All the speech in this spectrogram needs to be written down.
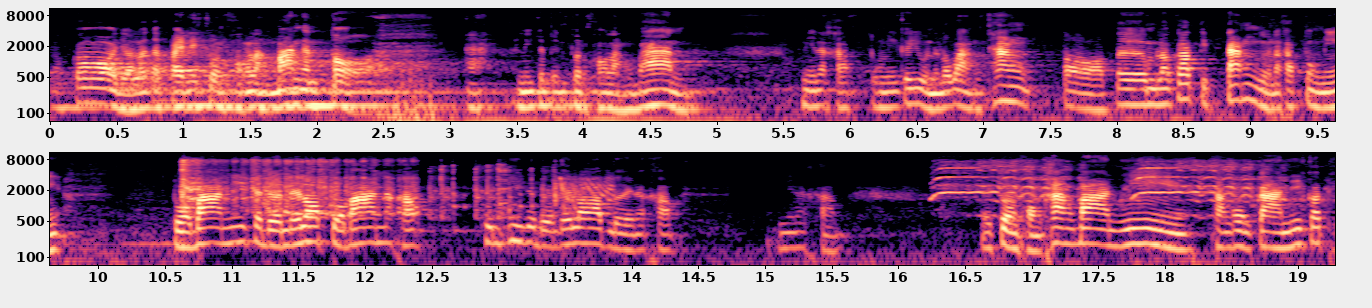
แล้วก็เดี๋ยวเราจะไปในส่วนของหลังบ้านกันต่ออะอันนี้จะเป็นส่วนของหลังบ้านนี่นะครับ ตรงนี้ก็อยู่ในระหว่างช่างต่อเติมแล้วก็ติดตั้งอยู่นะครับ ตรงนี้ ตัวบ้านนี่จะเดินได้รอบตัวบ้านนะครับพื้นที่จะเดินได้รอบเลยนะครับ นี่นะครับ ในส่วนของข้างบ้านนี่ทางโครงการนี่ก็เท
